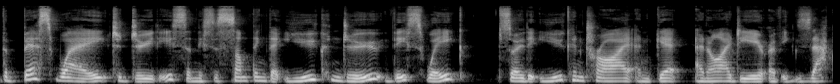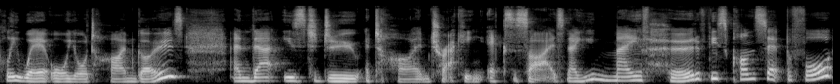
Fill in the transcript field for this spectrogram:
The best way to do this, and this is something that you can do this week so that you can try and get an idea of exactly where all your time goes. And that is to do a time tracking exercise. Now, you may have heard of this concept before.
